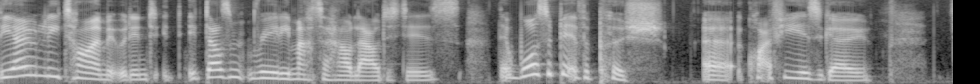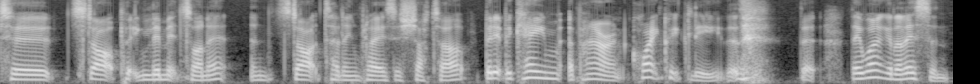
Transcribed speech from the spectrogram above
the only time it would int- it, it doesn't really matter how loud it is. There was a bit of a push uh, quite a few years ago to start putting limits on it and start telling players to shut up, but it became apparent quite quickly that that they weren't going to listen.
